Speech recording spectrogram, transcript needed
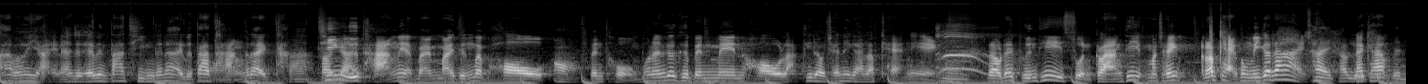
ต้าแปลว่าใหญ่นะ จะใช้เป็นต้าทิ้งก็ได้ หรือต้าถังก็ได้ต้าทิ้งต้าใหญ่ หรือถังเนี่ยหมายหมายถึงแบบฮอลล์อ๋อ เป็นโถง เพราะฉะนั้นก็คือเป็นเมนฮอลล์หลักที่เราใช้ในการรับแขกนี่เอง เราได้พื้นที่ส่วนกลางที่มาใช้รับแขกตรงนี้ก็ได้ใช่ครับหรือนะครับ เป็น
